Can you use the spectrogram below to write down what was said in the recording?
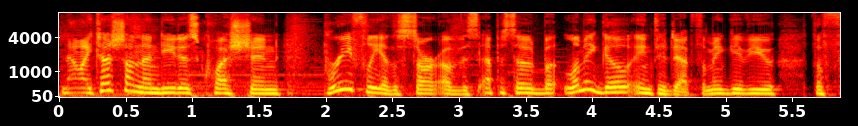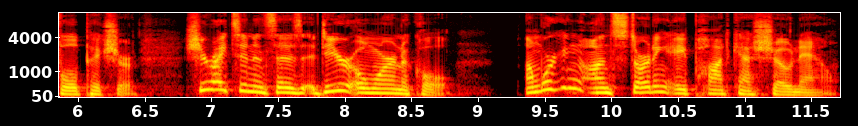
Now, I touched on Nandita's question briefly at the start of this episode, but let me go into depth. Let me give you the full picture. She writes in and says, Dear Omar and Nicole, I'm working on starting a podcast show now.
